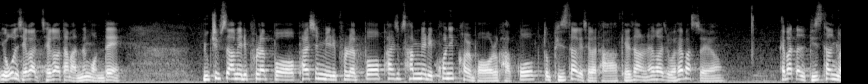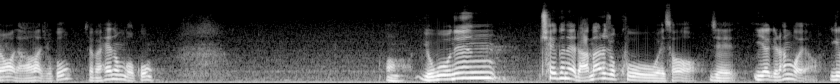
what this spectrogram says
요건 제가, 제가 다 만든 건데, 64mm 플랫버, 80mm 플랫버, 83mm 코니컬 버를 갖고 또 비슷하게 제가 다 계산을 해가지고 해봤어요. 해봤더니 비슷한 결과가 나와가지고 제가 해놓은 거고, 어, 요거는 최근에 라마르조코에서 이제 이야기를 한 거예요. 이게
